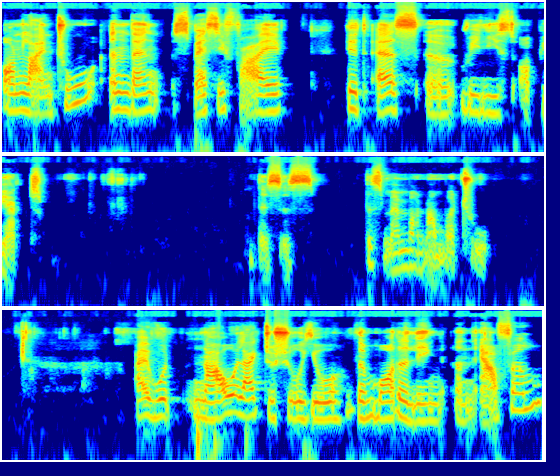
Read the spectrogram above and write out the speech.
on line two and then specify it as a released object. This is this member number two. I would now like to show you the modeling in RFEM.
